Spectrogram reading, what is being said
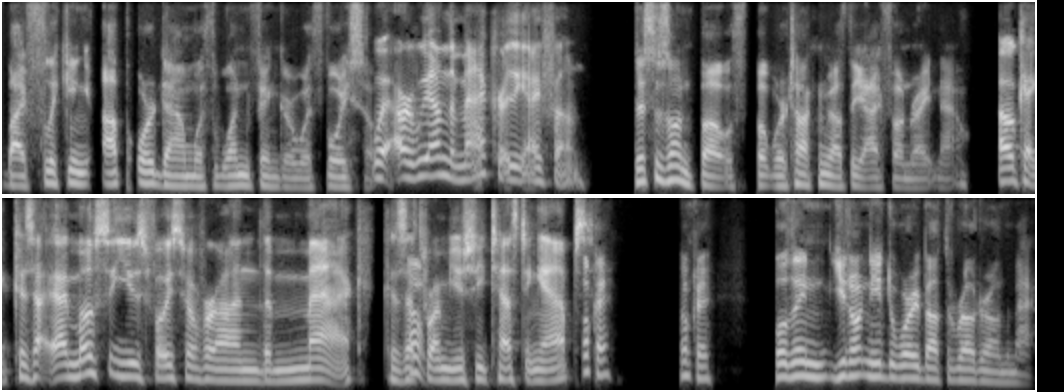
by flicking up or down with one finger with voiceover. Wait, are we on the Mac or the iPhone? This is on both, but we're talking about the iPhone right now. Okay, because I, I, mostly use voiceover on the Mac because that's oh. where I'm usually testing apps. Okay. Okay. Well, then you don't need to worry about the rotor on the Mac.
